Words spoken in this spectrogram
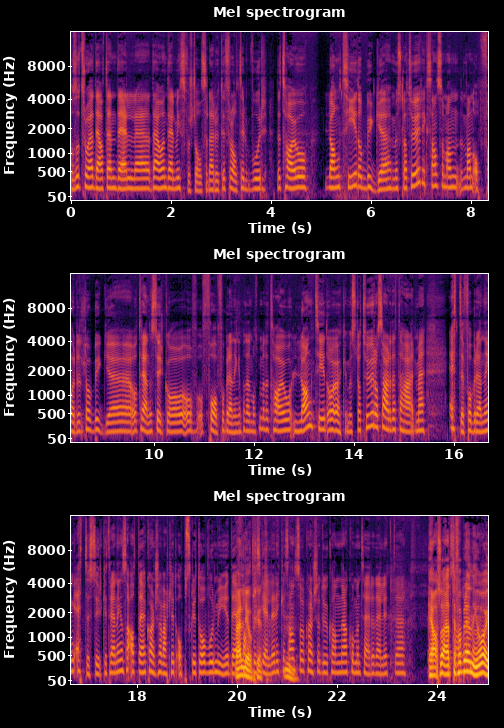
Og så tror jeg det at en del, eh, det er jo en del misforståelser der ute i forhold til hvor Det tar jo lang tid å bygge muskulatur. ikke sant? Så man, man oppfordrer til å bygge og trene styrke og, og, og, få opp forbrenningen på den måten. Men det tar jo lang tid å øke muskulatur. Og så er det dette her med etterforbrenning, etterstyrketrening. Så at det kanskje har vært litt oppskrytt òg, hvor mye det Veldig faktisk oppskrytt. gjelder. ikke sant? Mm. Så kanskje du kan ja, kommentere det litt. Uh, ja, så etterforbrenning òg.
